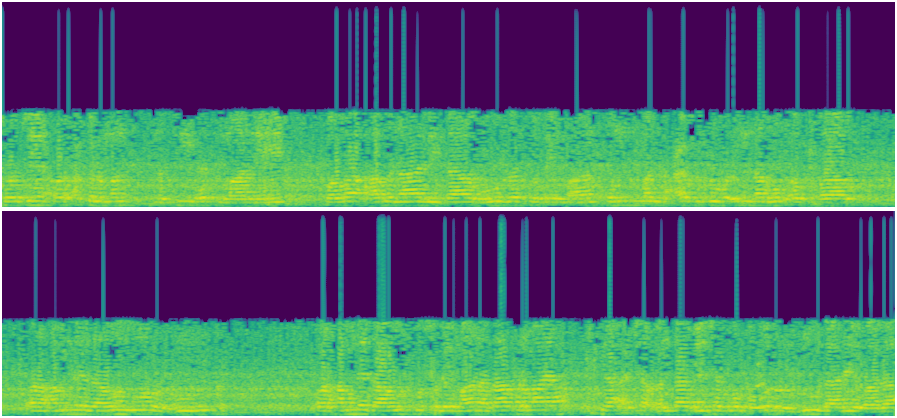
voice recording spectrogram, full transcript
سوچیں اور عقل مند نصیحت مانیں۔ ووهبنا لداود سليمان ثم العبد وإنه أواب اور ہم نے داؤد اور ہم نے داؤد کو سلیمان عطا فرمایا کیا اچھا بندہ بے شک وہ بہت رجوع لانے والا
